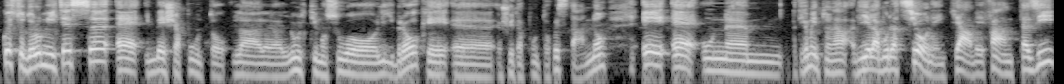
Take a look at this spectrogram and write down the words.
Questo Dolomites è invece appunto la, l'ultimo suo libro, che eh, è uscito appunto quest'anno, e è un, um, praticamente una rielaborazione in chiave fantasy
